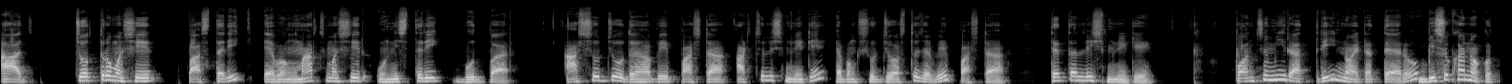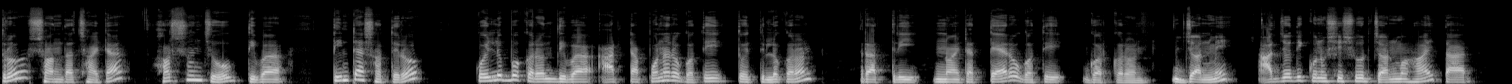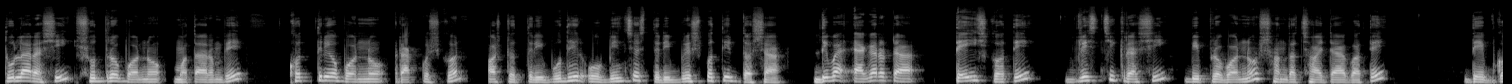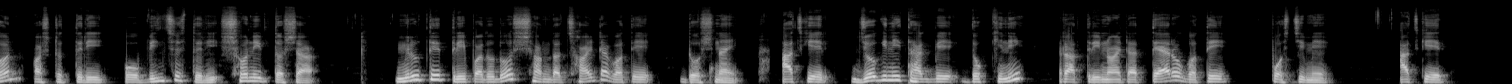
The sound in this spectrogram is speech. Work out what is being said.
আজ চৈত্র মাসের পাঁচ তারিখ এবং মার্চ মাসের উনিশ তারিখ বুধবার। আজ সূর্য উদয় হবে পাঁচটা আটচল্লিশ মিনিটে এবং সূর্য অস্ত যাবে পাঁচটা তেতাল্লিশ মিনিটে। পঞ্চমী রাত্রি নয়টা তেরো, বিশাখা নক্ষত্র সন্ধ্যা ছয়টা, হর্ষণ যোগ দিবা তিনটা সতেরো, কৈলব্যকরণ দিবা আটটা পনেরো গতে তৈতুল্যকরণ, রাত্রি নয়টা তেরো গতে গড়করণ। জন্মে আজ যদি কোনো শিশুর জন্ম হয় তার তুলা রাশি শূদ্র বর্ণ মতারম্ভে ক্ষত্রিয় বর্ণ রাক্ষসগণ অষ্টোত্তরী বুধের ও বিংশস্তরী বৃহস্পতির দশা। দিবা এগারোটা তেইশ গতে বৃশ্চিক রাশি বিপ্রবর্ণ সন্ধ্যা ছয়টা গতে দেবগণ অষ্টোত্তরী ও বিংশস্তরী শনির দশা। মৃতে ত্রিপদদোষ, সন্ধ্যা ছয়টা গতে দোষ নাই। আজকের যোগিনী থাকবে দক্ষিণে, রাত্রি নয়টা তেরো গতে পশ্চিমে। আজকের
